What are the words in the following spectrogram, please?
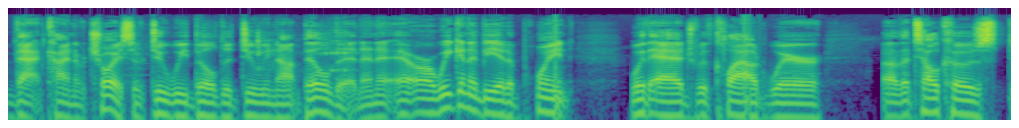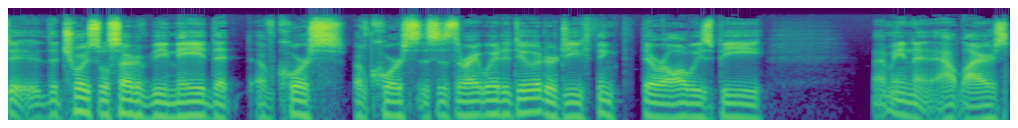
that kind of choice of do we build it, do we not build it? And are we going to be at a point with edge, with cloud, where uh, the telcos, the choice will sort of be made that, of course, of course, this is the right way to do it, or do you think there will always be? I mean, outliers is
